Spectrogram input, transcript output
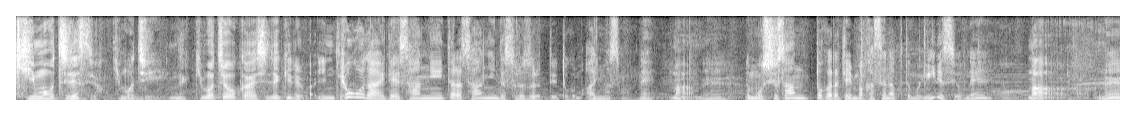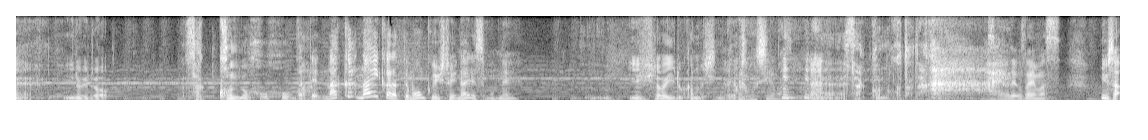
気持ちですよ、あ気持ち。ね、気持ちをお返しできればいいんじゃない？兄弟で3人いたら3人でそれぞれっていうところもありますもんね。まあね。模主さんとかだけに任せなくてもいいですよね。まあねいろいろ昨今の方法が。だってなかないからって文句言う人いないですもんね。言う人はいるかもしれない。かもしれませんね。えー昨今のことだから。さようでございます。みゆさん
